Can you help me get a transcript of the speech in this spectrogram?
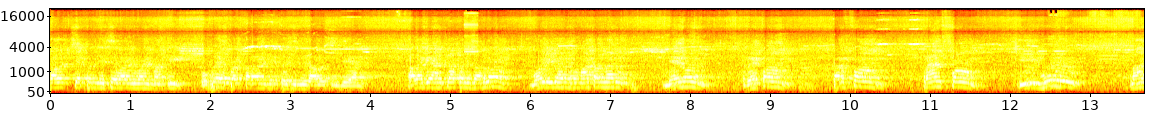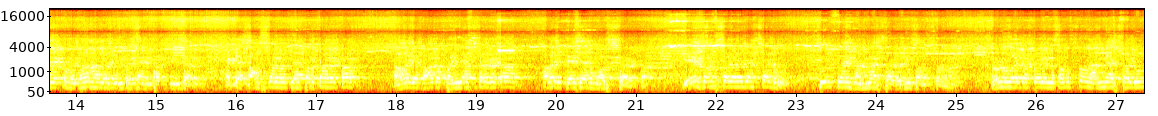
కాలక్షేపం చేసేవాళ్ళు వాళ్ళు మనకి ఉపయోగపడతారని చెప్పేసి మీరు ఆలోచన చేయాలి. అలాగే అనకాపల్లి సభలో మోడీ గారు ఒక మాట అన్నారు. నేను రిఫార్మ్ పెర్ఫార్మ్ ట్రాన్స్ఫార్మ్ ఈ మూడు నా యొక్క విధానాలు చెప్పేసి ఆయన ప్రకటించారు. అంటే సంస్కరణ చేపడతారట అలాగే బాగా పనిచేస్తాడట అలాగే దేశాన్ని మోస్తాడట ఏం సంస్కరణ చేస్తాడు? స్టీల్ ప్లాంట్ అమ్మేస్తాడు అది సంస్కరణ. రెండు వందల డెబ్బై రెండు సంస్థలను అమ్మేస్తాడు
